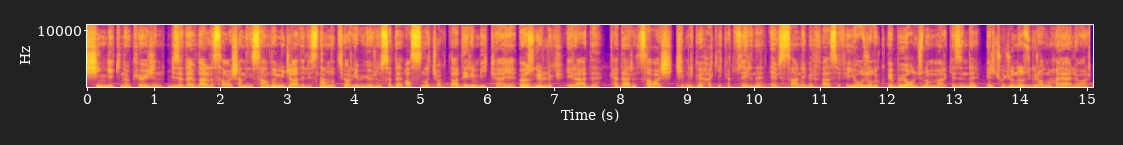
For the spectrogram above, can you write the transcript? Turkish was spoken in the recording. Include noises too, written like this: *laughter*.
Shingeki no Kyojin bize devlerle savaşan insanlığı mücadelesini anlatıyor gibi görünse de aslında çok daha derin bir hikaye. Özgürlük, irade, kader, savaş, kimlik ve hakikat üzerine efsane bir felsefi yolculuk ve bu yolculuğun merkezinde bir çocuğun özgür olma hayali var.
